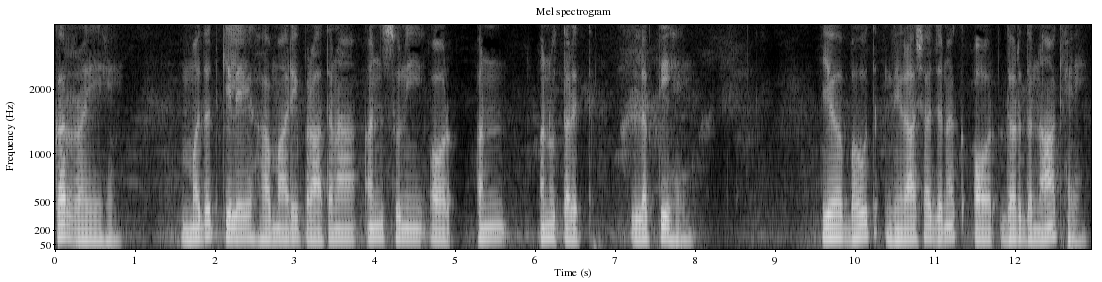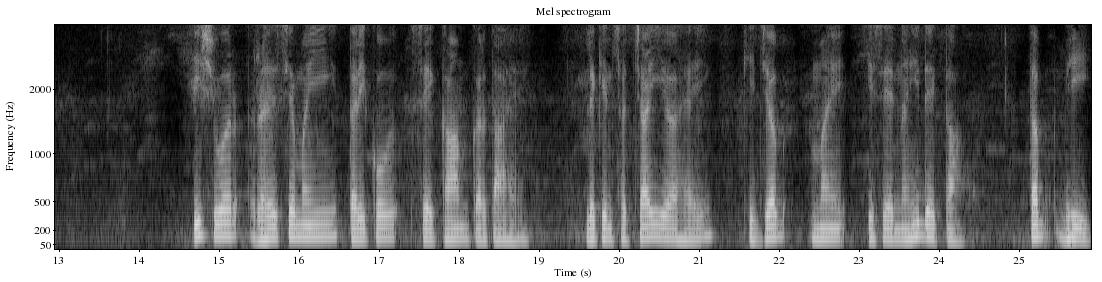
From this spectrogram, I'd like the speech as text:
कर रहे हैं। मदद के लिए हमारी प्रार्थना अनसुनी और अन, अनुत्तरित लगती है। यह बहुत निराशाजनक और दर्दनाक है। ईश्वर रहस्यमयी तरीकों से काम करता है, लेकिन सच्चाई यह है कि जब मैं इसे नहीं देखता, तब भी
